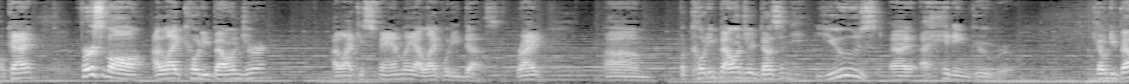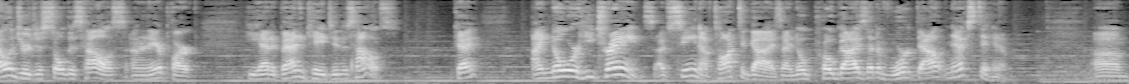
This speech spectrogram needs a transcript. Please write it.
Okay? First of all, I like Cody Bellinger. I like his family. I like what he does, right? Um, but Cody Bellinger doesn't use a, a, hitting guru. Cody Bellinger just sold his house on an air park. He had a batting cage in his house. Okay? I know where he trains. I've seen, I've talked to guys. I know pro guys that have worked out next to him. Um,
